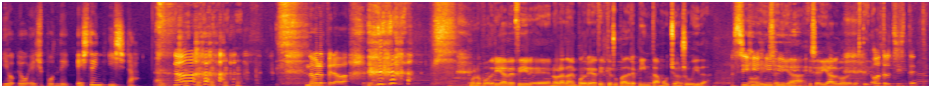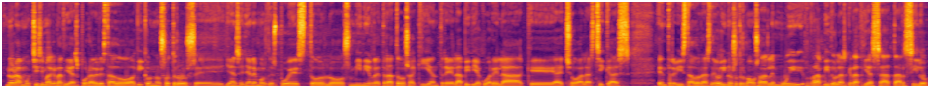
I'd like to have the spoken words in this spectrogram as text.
Y yo, yo responde, es dentista. No me lo esperaba. Bueno, podría decir, eh, Nora también podría decir que su padre pinta mucho en su vida. Sí. ¿no? Y, sería, y sería algo del estilo. Otro chiste. Nora, muchísimas gracias por haber estado aquí con nosotros. Eh, ya enseñaremos después todos los mini retratos aquí entre lápiz y acuarela que ha hecho a las chicas entrevistadoras de hoy. Nosotros vamos a darle muy rápido las gracias a Tarsilo.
